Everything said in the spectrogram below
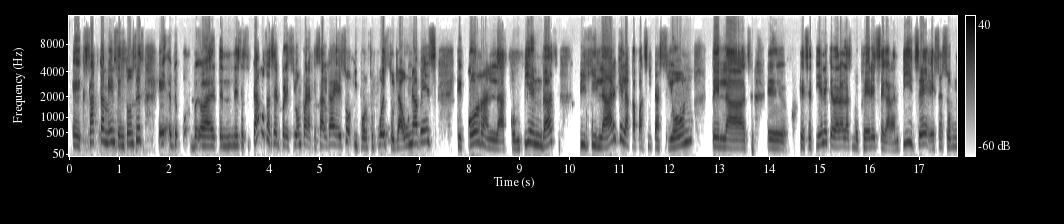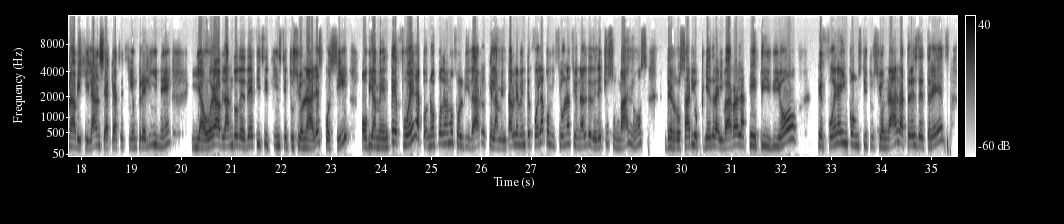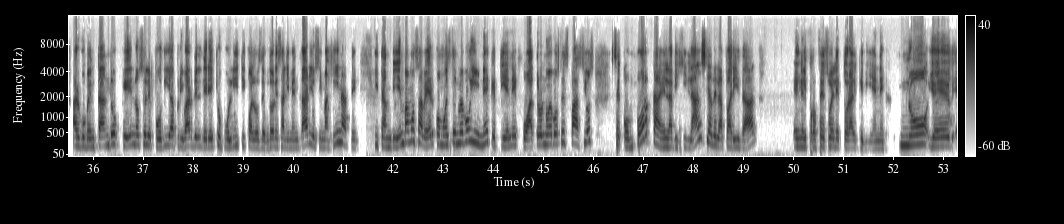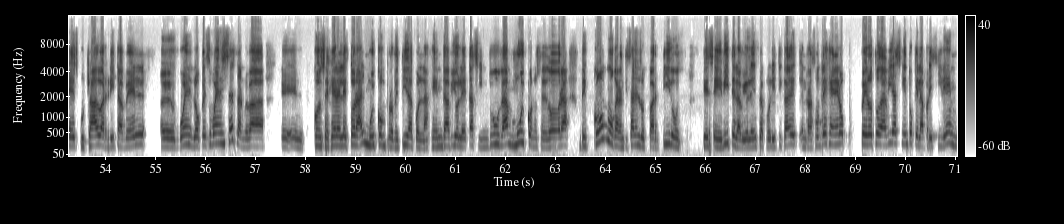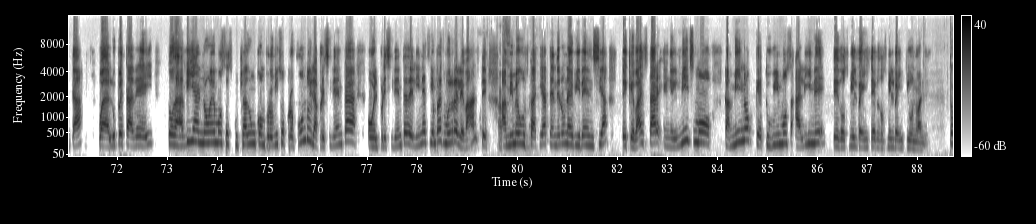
Exactamente, entonces eh, eh, necesitamos hacer presión para que salga eso y por supuesto ya una vez que corran las contiendas, vigilar que la capacitación de las eh, que se tiene que dar a las mujeres se garantice. Esa es una vigilancia que hace siempre el INE. Y ahora hablando de déficit institucionales, pues sí, obviamente fue la, no podemos olvidar que lamentablemente fue la Comisión Nacional de Derechos Humanos de Rosario Piedra Ibarra la que pidió que fuera inconstitucional a tres de tres, argumentando que no se le podía privar del derecho político a los deudores alimentarios, imagínate. Y también vamos a ver cómo este nuevo INE, que tiene cuatro nuevos espacios, se comporta en la vigilancia de la paridad en el proceso electoral que viene. No, yo he, escuchado a Rita Bell eh, López Wences, la nueva eh, consejera electoral, muy comprometida con la agenda violeta, sin duda, muy conocedora de cómo garantizar en los partidos que se evite la violencia política en razón de género, pero todavía siento que la presidenta Guadalupe Tadei todavía no hemos escuchado un compromiso profundo y la presidenta o el presidente del INE siempre es muy relevante. A mí me gustaría tener una evidencia de que va a estar en el mismo camino que tuvimos al INE de 2020-2021,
